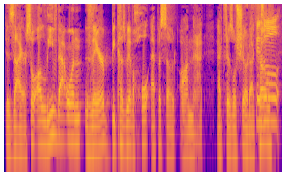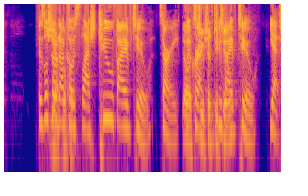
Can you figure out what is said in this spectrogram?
desire. So I'll leave that one there because we have a whole episode on that at fizzleshow.co. Fizzle, fizzleshow.co yeah, slash 252. Sorry. Oh, it's 252? 252. Yes.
